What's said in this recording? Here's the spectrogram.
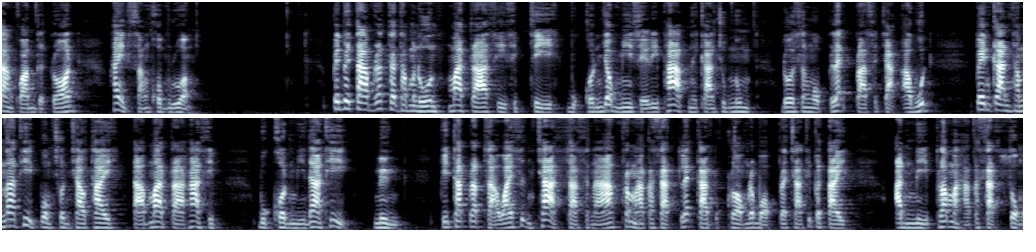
สร้างความเดือดร้อนให้สังคมรวม เป็นไปตามรัฐธรรมนูญมาตรา 44 บุคคลย่อมมีเสรีภาพในการชุมนุม โดยสงบและปราศจากอาวุธ เป็นการทำหน้าที่ปวงชนชาวไทยตามมาตรา 50 บุคคลมีหน้าที่ 1. พิทักษ์รักษาไว้ซึ่งชาติศาสนา พระมหากษัตริย์ และการปกครองระบอบประชาธิปไตย อันมีพระมหากษัตริย์ทรง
